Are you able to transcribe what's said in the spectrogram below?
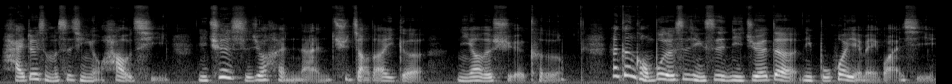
还对什么事情有好奇，你确实就很难去找到一个你要的学科。那更恐怖的事情是，你觉得你不会也没关系，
